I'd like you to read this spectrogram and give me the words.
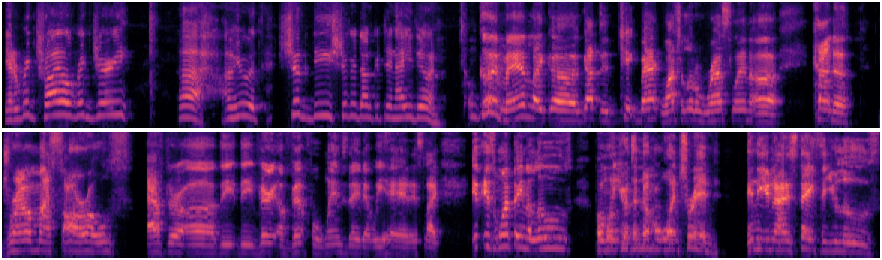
He had a rigged trial, rigged jury. Ah, I'm here with Sugar D, Sugar Dunkerton. How you doing? I'm good, man. Like, uh, got to kick back, watch a little wrestling, uh, kind of drown my sorrows after uh the the very eventful Wednesday that we had. It's like it, it's one thing to lose, but when you're the number one trend in the United States and you lose,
